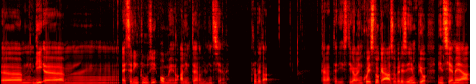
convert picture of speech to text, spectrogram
eh, di eh, essere inclusi o meno all'interno di un insieme. Proprietà caratteristica. Allora, in questo caso, per esempio, l'insieme A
